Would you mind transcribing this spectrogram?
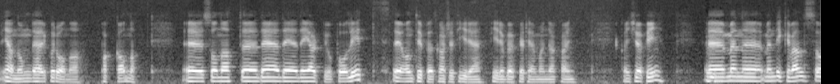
gjennom de her koronapakkene. da. Sånn at det, det, det, hjelper jo på litt. Det er jo en type kanskje fire, fire bøker til man da kan, kan kjøpe inn. Mm. Men, eh, men, likevel så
